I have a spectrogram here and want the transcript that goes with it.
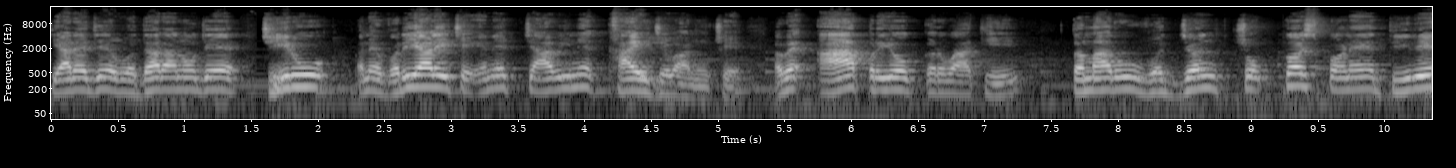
ત્યારે જે વધારાનું જે જીરું અને વરિયાળી છે, એને ચાવીને ખાઈ જવાનું છે. હવે આ પ્રયોગ કરવાથી તમારું વજન ચોક્કસપણે ધીરે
